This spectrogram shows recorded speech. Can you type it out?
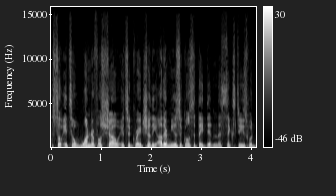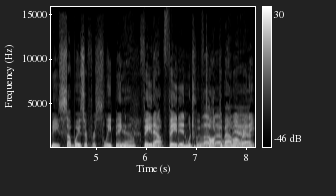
So it's a wonderful show. It's a great show. The other musicals that they did in the 60s would be Subways Are for Sleeping, Yeah. Fade Out, Fade In, which we've love talked that about one, yeah. already,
